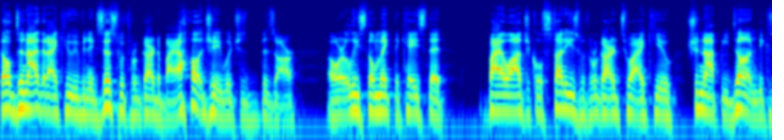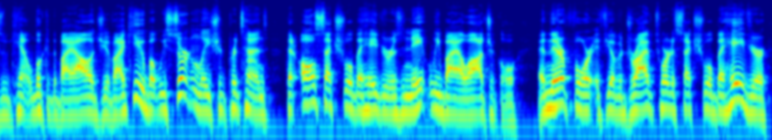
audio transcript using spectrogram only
They'll deny that IQ even exists with regard to biology, which is bizarre, or at least they'll make the case that biological studies with regard to IQ should not be done because we can't look at the biology of IQ, but we certainly should pretend that all sexual behavior is innately biological. And therefore, if you have a drive toward a sexual behavior,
